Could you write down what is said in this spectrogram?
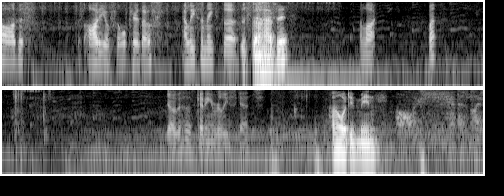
Oh, this this audio filter though. At least it makes the the Still have sounds it? a lot. What? Yo, this is getting really sketch. How? What do you mean? Holy shit, this place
